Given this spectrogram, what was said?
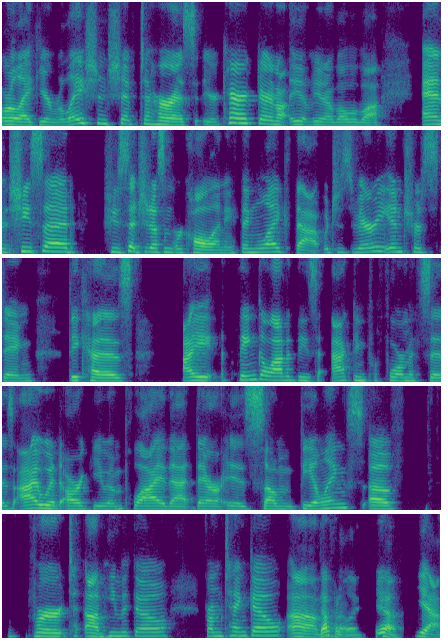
or like your relationship to her as your character and you know blah blah blah. And she said she said she doesn't recall anything like that, which is very interesting because I think a lot of these acting performances, I would argue, imply that there is some feelings of for um Himiko from Tenko. Um definitely yeah Yeah.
